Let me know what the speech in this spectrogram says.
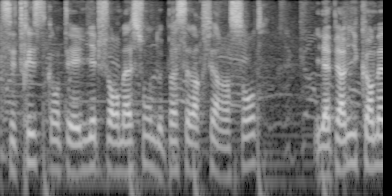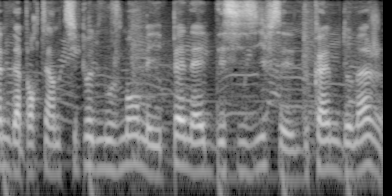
C'est triste quand tu es ailier de formation de ne pas savoir faire un centre. Il a permis quand même d'apporter un petit peu de mouvement, mais il peine à être décisif, c'est quand même dommage.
